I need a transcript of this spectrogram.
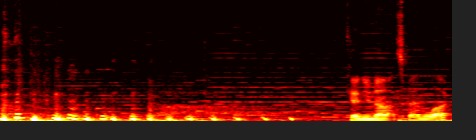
Can you not spend luck?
